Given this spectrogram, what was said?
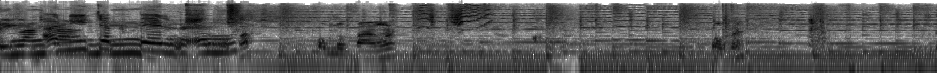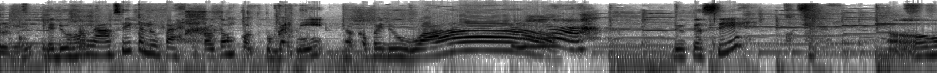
สิงห์ลังอันกานี้จะเป็นอันนี้ผมขนมปังนะผมนะถึงไปดูห้องน้ำซิไปดูไป เราต้องกดปุ่มแบบนี้ แล้วก็ไปดูว้าว เนี่ยดูกันสิ โอ้โห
